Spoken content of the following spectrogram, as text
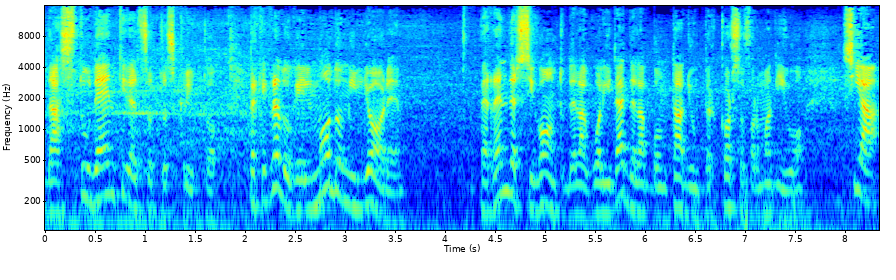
da studenti del sottoscritto, perché credo che il modo migliore per rendersi conto della qualità e della bontà di un percorso formativo sia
